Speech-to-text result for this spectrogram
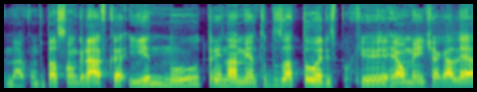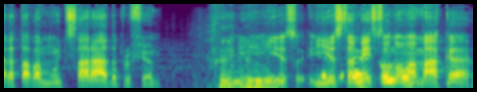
na computação gráfica e no treinamento dos atores, porque realmente a galera tava muito sarada pro filme. E uhum. isso, e isso também se tornou uma marca.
